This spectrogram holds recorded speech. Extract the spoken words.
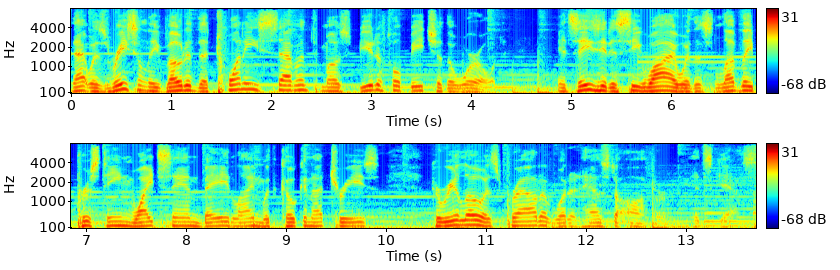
that was recently voted the 27th most beautiful beach of the world. It's easy to see why, with its lovely, pristine white sand bay lined with coconut trees. Carrillo is proud of what it has to offer its guests.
